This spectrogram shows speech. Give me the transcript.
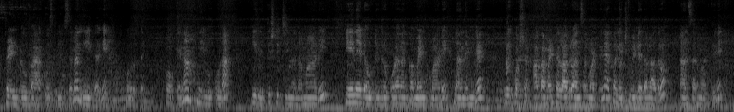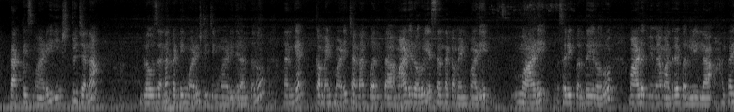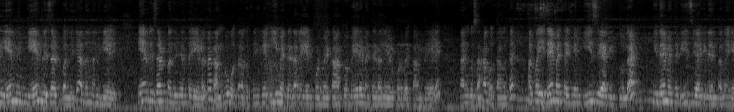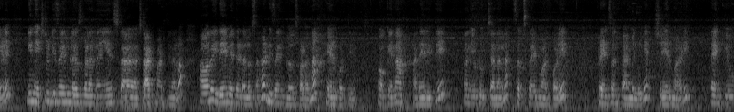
ಫ್ರಂಟು ಬ್ಯಾಕು ಸ್ಲೀವ್ಸ್ ಎಲ್ಲ ನೀಟಾಗಿ ಬರುತ್ತೆ. ಓಕೆನಾ ನೀವು ಕೂಡ ಈ ರೀತಿ ಸ್ಟಿಚಿಂಗನ್ನು ಮಾಡಿ, ಏನೇ ಡೌಟ್ ಇದ್ದರೂ ಕೂಡ ನಾನು ಕಮೆಂಟ್ ಮಾಡಿ. ನಾನು ನಿಮಗೆ ಕ್ವಶನ್ ಆ ಕಮೆಂಟಲ್ಲಾದರೂ ಆನ್ಸರ್ ಮಾಡ್ತೀನಿ ಅಥವಾ ನೆಕ್ಸ್ಟ್ ವೀಡಿಯೋದಲ್ಲಾದರೂ ಆನ್ಸರ್ ಮಾಡ್ತೀನಿ. ಪ್ರಾಕ್ಟೀಸ್ ಮಾಡಿ ಎಷ್ಟು ಜನ ಬ್ಲೌಸನ್ನು ಕಟ್ಟಿಂಗ್ ಮಾಡಿ ಸ್ಟಿಚಿಂಗ್ ಮಾಡಿದ್ದೀರಾ ಅಂತಲೂ ನನಗೆ ಕಮೆಂಟ್ ಮಾಡಿ, ಚೆನ್ನಾಗಿ ಬಂತ, ಮಾಡಿರೋರು ಎಸ್ ಅಂತ ಕಮೆಂಟ್ ಮಾಡಿ ಮಾಡಿ ಸರಿ ಬರದೇ ಇರೋರು, ಮಾಡಿದ್ವಿ ಮ್ಯಾಮ್ ಆದರೆ ಬರಲಿಲ್ಲ. ಅಂತ ಏನು ನಿಮ್ಗೆ ಏನು ರಿಸಲ್ಟ್ ಬಂದಿದೆ ಅದನ್ನು ನನಗೆ ಹೇಳಿ. ಏನು ರಿಸಲ್ಟ್ ಬಂದಿದೆ ಅಂತ ಹೇಳಿದ್ರೆ ನನಗೂ ಗೊತ್ತಾಗುತ್ತೆ. ನಿಮಗೆ ಈ ಮೆಥಡಲ್ಲೇ ಹೇಳ್ಕೊಡ್ಬೇಕಾ ಅಥವಾ ಬೇರೆ ಮೆಥಡಲ್ಲಿ ಹೇಳ್ಕೊಡ್ಬೇಕಾ ಅಂತ ಹೇಳಿ ನನಗೂ ಸಹ ಗೊತ್ತಾಗುತ್ತೆ. ಅಥವಾ ಇದೇ ಮೆಥಡ್ ನಿಮ್ಗೆ ಈಸಿಯಾಗಿತ್ತು ಅಂದರೆ ಇದೇ ಮೆಥಡ್ ಈಸಿಯಾಗಿದೆ ಅಂತಲೂ ಹೇಳಿ. ಈ ನೆಕ್ಸ್ಟ್ ಡಿಸೈನ್ ಬ್ಲೌಸ್ಗಳನ್ನು ಏನು ಸ್ಟಾ ಸ್ಟಾರ್ಟ್ ಮಾಡ್ತೀನಲ್ವ ಆವಾಗ ಇದೇ ಮೆಥಡಲ್ಲೂ ಸಹ ಡಿಸೈನ್ ಬ್ಲೌಸ್ಗಳನ್ನು ಹೇಳ್ಕೊಡ್ತೀನಿ. ಓಕೆನಾ ಅದೇ ರೀತಿ ನನ್ನ ಯೂಟ್ಯೂಬ್ ಚಾನಲ್ನ ಸಬ್ಸ್ಕ್ರೈಬ್ ಮಾಡ್ಕೊಳ್ಳಿ. ಫ್ರೆಂಡ್ಸ್ ಆ್ಯಂಡ್ ಫ್ಯಾಮಿಲಿಗೆ ಶೇರ್ ಮಾಡಿ. Thank you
